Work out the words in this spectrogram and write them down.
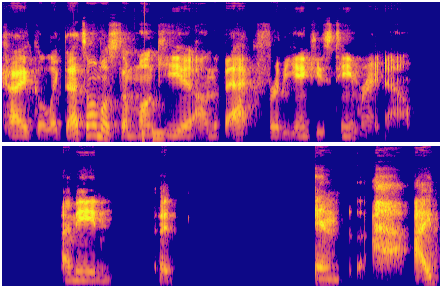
Keuchel, like that's almost a monkey on the back for the Yankees team right now. I mean, uh, and I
